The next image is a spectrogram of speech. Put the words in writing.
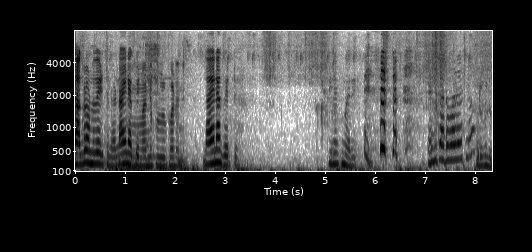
నాకు రెండు పెడుతున్నాడు నాయనకు నాయనకు పెట్టు. తినకు మరి. ఎందుకు అడ్డపడేసినావు పురుగులు.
